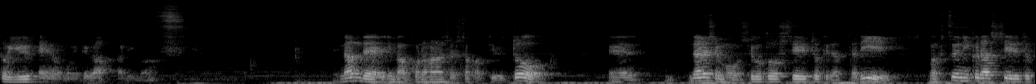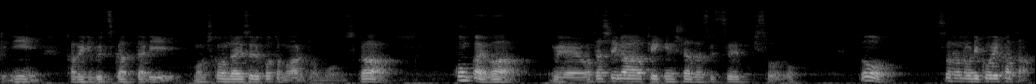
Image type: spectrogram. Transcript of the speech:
という、えー思い出があります。なんで今この話をしたかっていうと、えー誰しも仕事をしている時だったり、まあ、普通に暮らしている時に壁にぶつかったり落ち込んだりすることもあると思うんですが今回は、えー私が経験した挫折エピソードとその乗り越え方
